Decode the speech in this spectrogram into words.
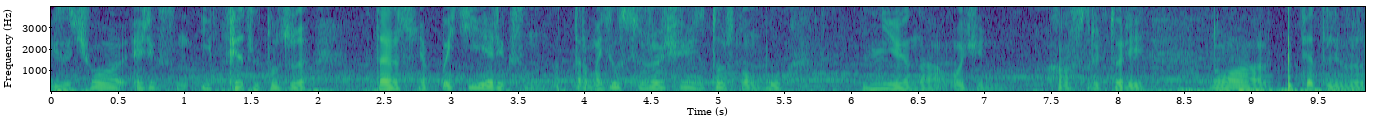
из-за чего Эриксон и Феттель тут же пытаются меня пойти. Эриксон оттормозился жестче из-за того, что он был не на очень хорошей траектории. Ну а Феттель уже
